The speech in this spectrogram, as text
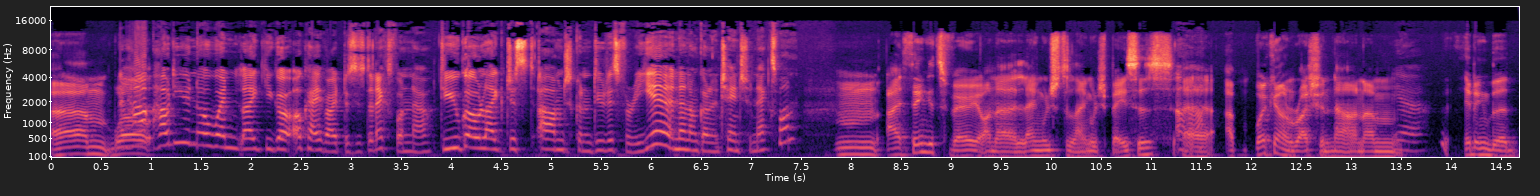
Um, well, how, how do you know when like you go okay right this is the next one now do you go like just oh, i'm just going to do this for a year and then i'm going to change to the next one I think it's very on a language to language basis. uh I'm working on Russian now, and I'm Yeah. hitting the.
